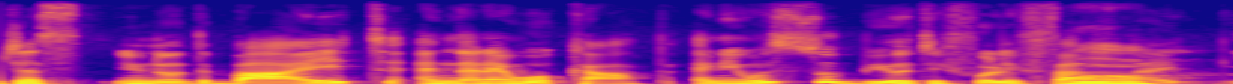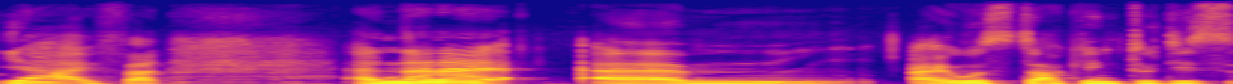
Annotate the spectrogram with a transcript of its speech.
just, you know, the bite. And then I woke up and it was so beautiful. It felt Oh. like, yeah, I felt. And then I, um, I was talking to this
